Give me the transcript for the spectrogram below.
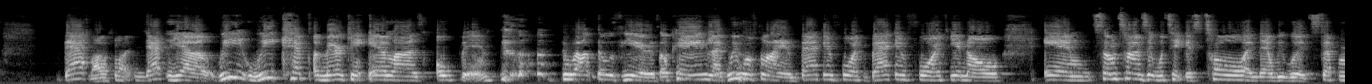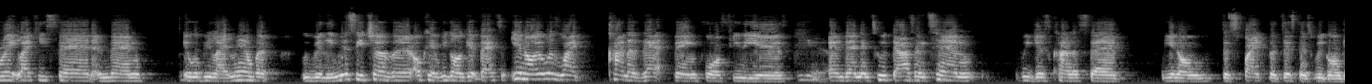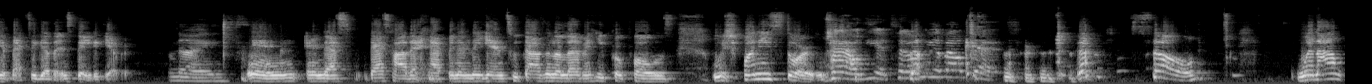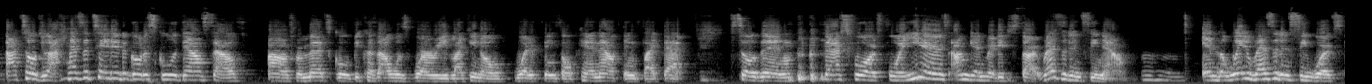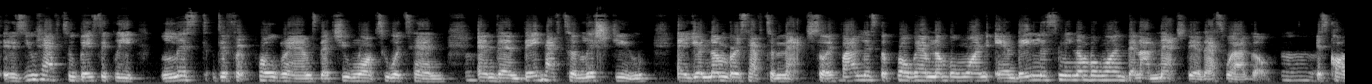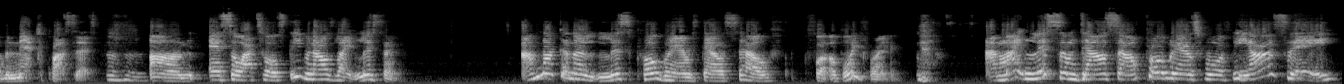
That A lot of flights. that yeah, we we kept American Airlines open throughout those years. Okay, like we were flying back and forth, back and forth, you know, and sometimes it would take its toll, and then we would separate, like he said, and then it would be like, man, but we really miss each other. Okay, we're gonna get back to, you know, it was like kind of that thing for a few years, Yeah. and then in 2010, we just kind of said, you know, despite the distance, we're gonna get back together and stay together Nice. and and that's that's how that happened. And then yeah, in 2011 he proposed. Which funny story. How? Yeah. Tell me about that. so when I I told you I hesitated to go to school down south uh, for med school because I was worried, like you know, what if things don't pan out, things like that. So then, fast forward four years, I'm getting ready to start residency now. Mm-hmm. And the way residency works is you have to basically list different programs that you want to attend, mm-hmm. and then they have to list you, and your numbers have to match. So if I list the program number one and they list me number one, then I match there. That's where I go. Mm-hmm. It's called the match process. Um, and so I told Stephen, I was like, listen, I'm not going to list programs down south for a boyfriend. I might list some down south programs for a fiance,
